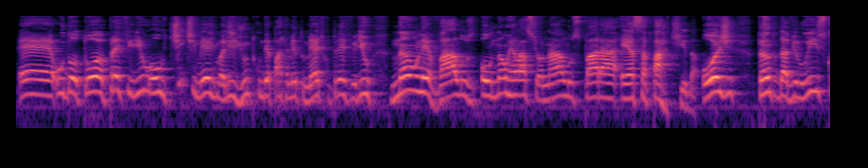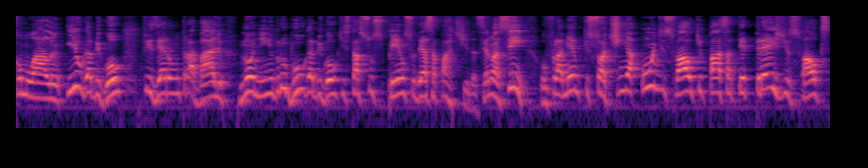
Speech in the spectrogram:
é, o doutor preferiu, ou o Tite mesmo ali, junto com o departamento médico, preferiu não levá-los ou não relacioná-los para essa partida. Hoje, tanto Davi Luiz como o Alan e o Gabigol fizeram um trabalho no ninho do Urubu, o Gabigol que está suspenso dessa partida. Sendo assim, o Flamengo que só tinha um desfalque passa a ter três desfalques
